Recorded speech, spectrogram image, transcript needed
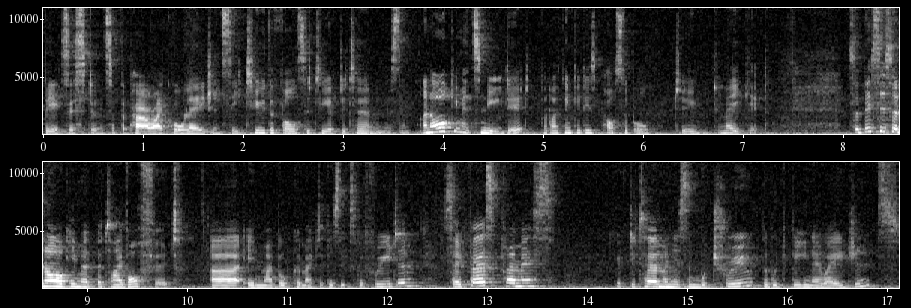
the existence of the power I call agency to the falsity of determinism. An argument's needed, but I think it is possible to, to make it. So this is an argument that I've offered uh, in my book, A Metaphysics for Freedom. So first premise, if determinism were true, there would be no agents.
